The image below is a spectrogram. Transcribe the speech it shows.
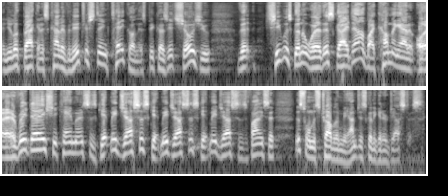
And you look back, and it's kind of an interesting take on this because it shows you that she was going to wear this guy down by coming at him. Oh, every day she came in and says, Get me justice, get me justice, get me justice. And finally said, This woman's troubling me. I'm just going to get her justice.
